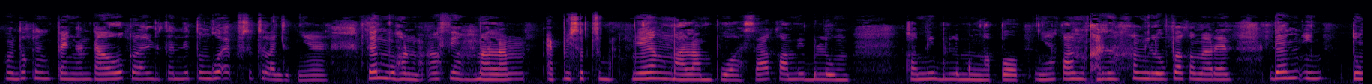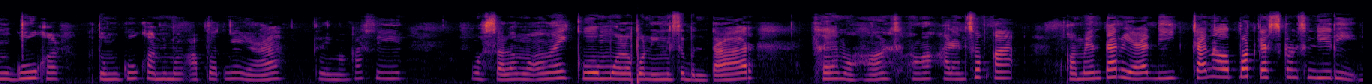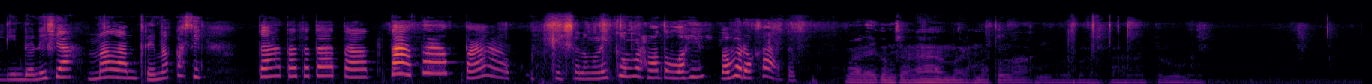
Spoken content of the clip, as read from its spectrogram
untuk yang pengen tahu kelanjutannya tunggu episode selanjutnya. Dan mohon maaf yang malam episode sebelumnya yang malam puasa kami belum kami belum menguploadnya kan karena kami lupa kemarin. Dan in- tunggu tunggu kami menguploadnya ya. Terima kasih. Wassalamualaikum. Walaupun ini sebentar saya mohon semoga kalian suka. Komentar ya di channel podcast kalian sendiri di Indonesia malam. Terima kasih ta ta ta ta Wassalamualaikum warahmatullahi wabarakatuh. Waalaikumsalam warahmatullahi wabarakatuh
